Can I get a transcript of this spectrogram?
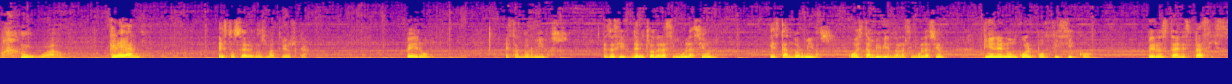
wow. Crean estos cerebros matrioshka, pero están dormidos. Es decir, dentro de la simulación están dormidos o están viviendo en la simulación. Tienen un cuerpo físico, pero está en estasis,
